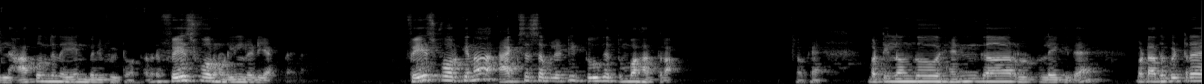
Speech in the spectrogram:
ಇಲ್ಲಿ ಹಾಕೋದ್ರಿಂದ ಏನು ಬೆನಿಫಿಟ್ ಅಂತಂದ್ರೆ ಫೇಸ್ ಫೋರ್ ನೋಡಿ ಇಲ್ಲಿ ರೆಡಿ ಆಗ್ತಾ ಇದೆ. ಫೇಸ್ ಫೋರ್ಕಿನ ಆಕ್ಸೆಸಬಿಲಿಟಿ ಟೂಗೆ ತುಂಬಾ ಹತ್ರ. ಓಕೆ ಬಟ್ ಇಲ್ಲೊಂದು ಹೆನ್ಗಾರ್ ಲೇಕ್ ಇದೆ. ಬಟ್ ಅದು ಬಿಟ್ರೆ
